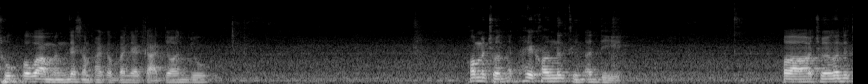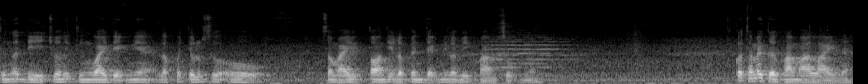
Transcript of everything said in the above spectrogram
ชุกเพราะว่ามันได้สัมผัสกับบรรยากาศย้อนยุคเพราะมันชวนให้เขานึกถึงอดีต พอชวนเขานึกถึงอดีตชวนนึกถึงวัยเด็กเนี่ยแล้วเขาจะรู้สึกโอ้สมัยตอนที่เราเป็นเด็กนี่เรามีความสุขนะก็ทำให้เกิดความอาลัยนะ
